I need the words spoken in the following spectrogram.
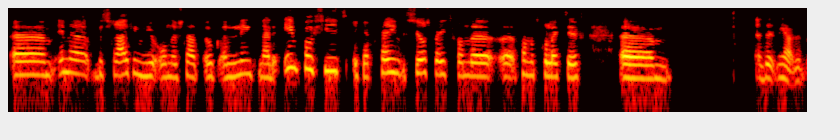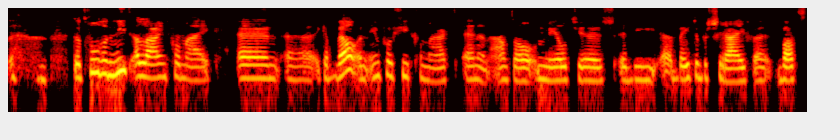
Um, in de beschrijving hieronder staat ook een link naar de infosheet. Ik heb geen salespage van, de, uh, van het collectief. Um, de, ja, dat voelde niet aligned voor mij. En uh, ik heb wel een infosheet gemaakt en een aantal mailtjes uh, die beter beschrijven wat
